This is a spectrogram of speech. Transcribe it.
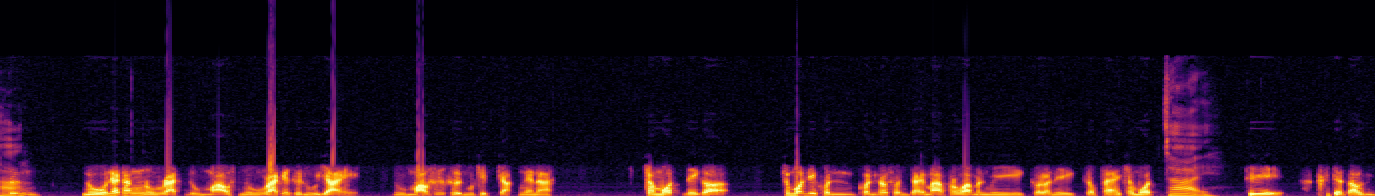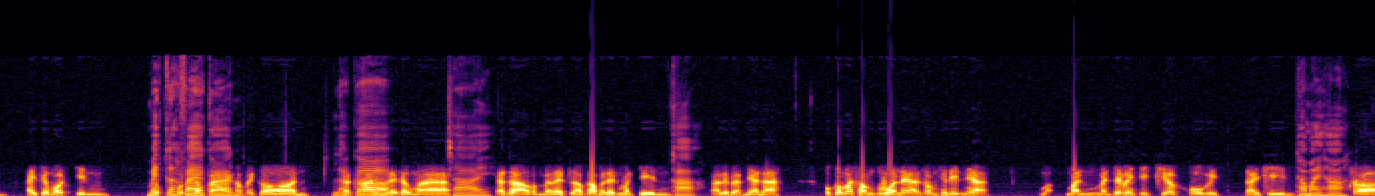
ค่ะซึ่งหนูเนี่ยทั้งหนูรัดหนูเมาส์หนูรัดก็คือหนูใหญ่ หนูเมาส์ก็คือหนูจิบจักรเนี่ยนะชะมดนี่ก็ชะมดนี่คนคนเขาสนใจมาก เพราะว่ามันมีกรณีกาแฟชะมดใช่ ที่จะต้อง ให้ชะมดกินเม็ดกาผลแฟก่อนเข้าไปก่อน แล้วก็ถ่ายเมล็ดออกมาใช่แล้วก็เอาเมล็ดเราก็เอาเมล็ดมากินค่ะอะไรแบบเนี้ยนะปรากฏว่าสองตัวเนี่ยสองชนิดเนี่ย มันมันจะไม่ติดเชื้อโควิด -19 ทำไมคะเพราะ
